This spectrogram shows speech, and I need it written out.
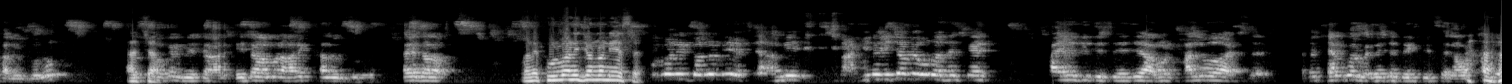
খালু গরু। আচ্ছা। আর এটা আমার আরেক খালু এই দাঁড়াও। মানে কুরবানির জন্য নিয়েছে? কুরবানির জন্য নিয়েছে। আমি হিসাবে ওনাদেরকে খাইলে দিতেছে যে আমার খালুও আসছে। আমার খালু।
